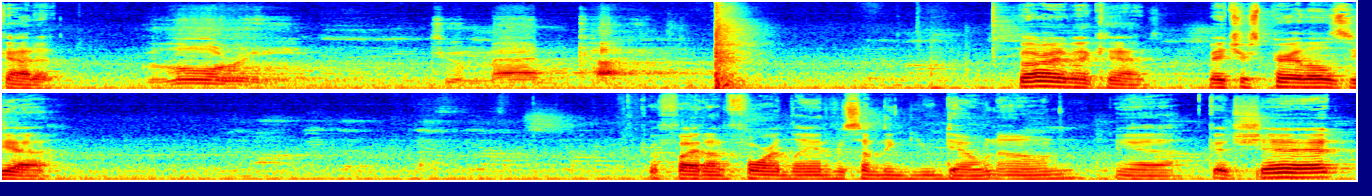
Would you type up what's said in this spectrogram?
Got it. Glory to mankind. Sorry, McCann. Matrix Parallels, yeah. Go fight on foreign land for something you don't own. Yeah, good shit.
